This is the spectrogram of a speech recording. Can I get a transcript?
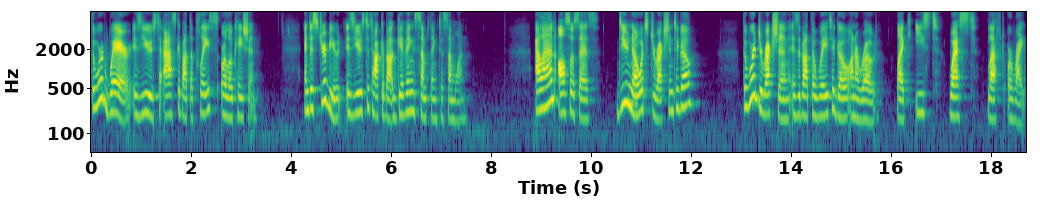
The word where is used to ask about the place or location. And distribute is used to talk about giving something to someone. Alain also says, Do you know which direction to go? The word direction is about the way to go on a road, like east, west, left, or right.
